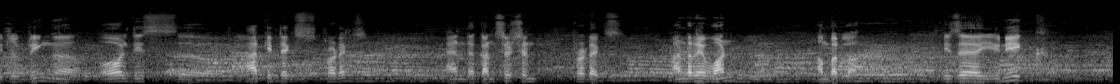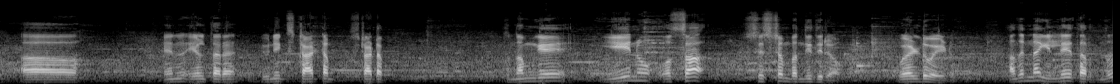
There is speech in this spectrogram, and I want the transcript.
it will bring all these architects products and construction products under a one umbrella is a unique ಏನು ಹೇಳ್ತಾರೆ? ಯುನಿಕ್ ಸ್ಟಾರ್ಟಪ್ ಸ್ಟಾರ್ಟಪ್ ನಮಗೆ ಏನು ಹೊಸ ಸಿಸ್ಟಮ್ ಬಂದಿದ್ದೀರೋ ವರ್ಲ್ಡ್ ವೈಡು ಅದನ್ನು ಇಲ್ಲೇ ತರದು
